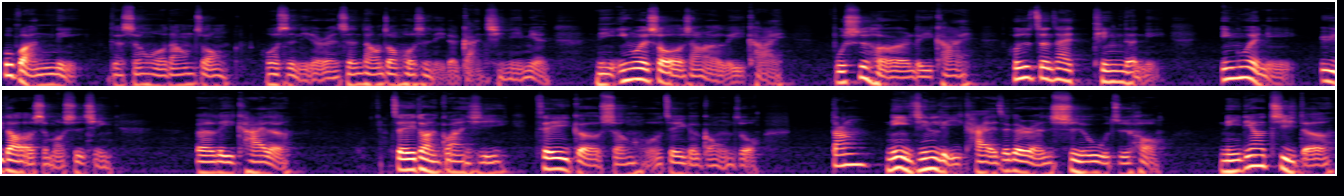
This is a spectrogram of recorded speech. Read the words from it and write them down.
不管你的生活当中，或是你的人生当中，或是你的感情里面，你因为受了伤而离开，不适合而离开，或是正在听的你，因为你。遇到了什么事情而离开了这一段关系、这一个生活、这一个工作？当你已经离开了这个人事物之后，你一定要记得，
